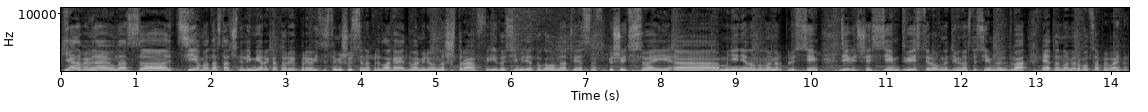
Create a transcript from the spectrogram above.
Я напоминаю, у нас э, тема «Достаточно ли меры, которые правительство Мишустина предлагает?» 2 миллиона штраф и до 7 лет уголовной ответственности. Пишите свои э, мнения нам на номер плюс 7 967 200 ровно 9702. Это номер WhatsApp и Viber.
